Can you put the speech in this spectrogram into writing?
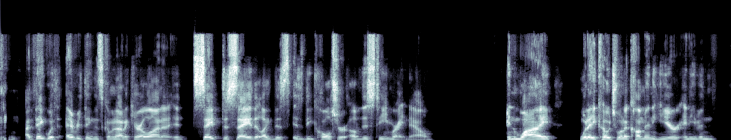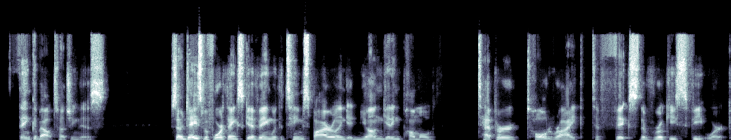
I think with everything that's coming out of Carolina, it's safe to say that like this is the culture of this team right now. And why would a coach want to come in here and even think about touching this? So, days before Thanksgiving, with the team spiraling and Young getting pummeled, Tepper told Reich to fix the rookie's feet work.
